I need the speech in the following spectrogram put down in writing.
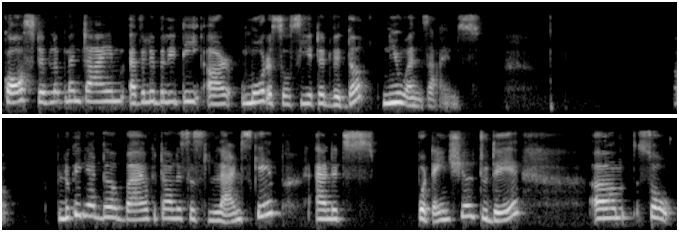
cost, development time, availability are more associated with the new enzymes. Looking at the biocatalysis landscape and its potential today, um, so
